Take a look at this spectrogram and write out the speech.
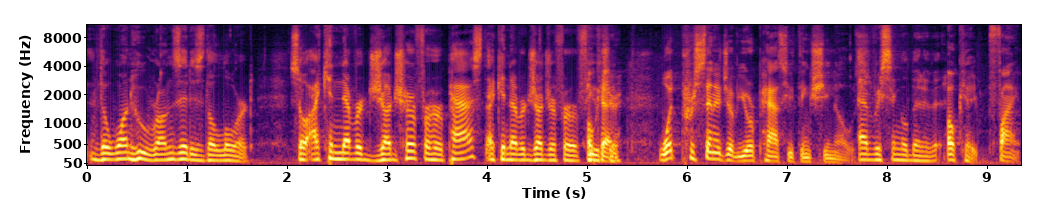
the one who runs it is the Lord. So I can never judge her for her past. I can never judge her for her future. Okay. What percentage of your past you think she knows? Every single bit of it. Okay, fine.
